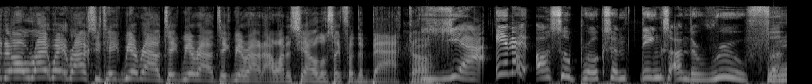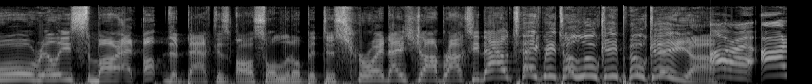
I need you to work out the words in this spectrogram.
it. know, right? Wait, Roxy, take me around. Take me around. Take me around. I want to see how it looks like from the back. Uh, Yeah, and I also broke some things on the roof. Ooh, really smart. And up the back is also a little bit destroyed. Nice job, Roxy. Now take me to Lukey Pookie. All right, on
